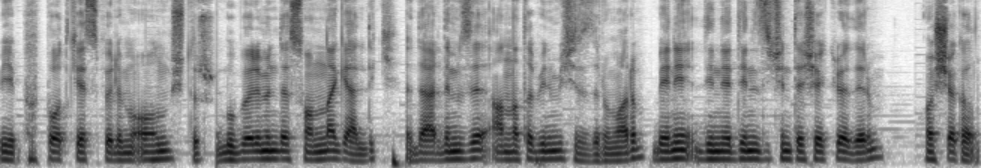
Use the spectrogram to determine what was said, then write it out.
bir podcast bölümü olmuştur. Bu bölümün de sonuna geldik. Derdimizi anlatabilmişizdir umarım. Beni dinlediğiniz için teşekkür ederim. Hoşçakalın.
